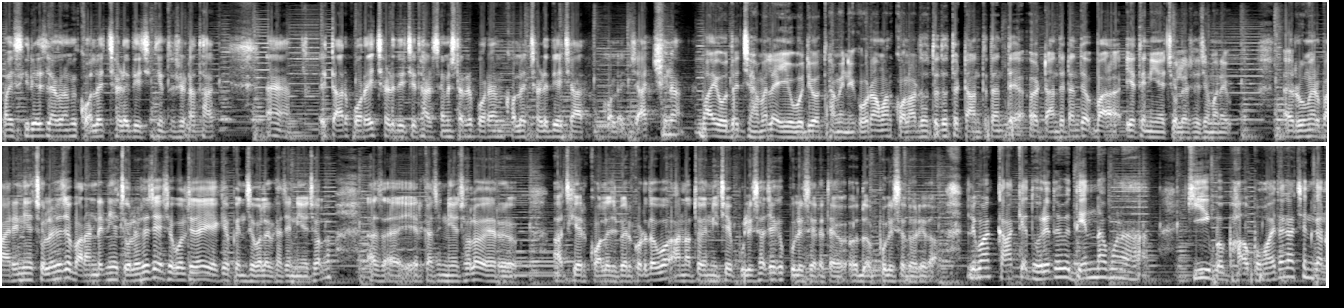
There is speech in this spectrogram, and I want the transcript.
ভাই সিরিয়াসলি এখন আমি কলেজ ছেড়ে দিয়েছি কিন্তু সেটা থাক। হ্যাঁ তারপরেই ছেড়ে দিয়েছি থার্ড সেমিস্টারের পরে আমি কলেজ ছেড়ে দিয়েছি আর কলেজ যাচ্ছি না। ভাই ওদের ঝামেলা এই অবধিও থামেনি। ওরা আমার কলার ধরতে ধরতে টানতে টানতে টানতে টানতে এতে নিয়ে চলে এসেছে মানে রুমের বাইরে নিয়ে চলে এসেছে বারান্ডে নিয়ে চলে এসেছে এসে বলছে "এই, একে প্রিন্সিপালের কাছে নিয়ে চলো। এর কাছে নিয়ে চলো এর আজকে এর কলেজ বের করে দেবো আর না তো নিচে পুলিশ আছে একে পুলিশের পুলিশে ধরিয়ে দাও। বলি, মা কাকে ধরে দেবে? দেন না বোনা। কি ভয় দেখাচ্ছেন কেন?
